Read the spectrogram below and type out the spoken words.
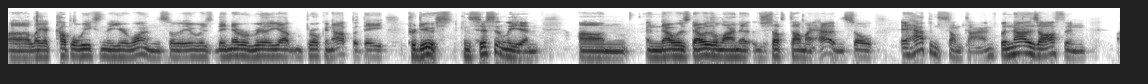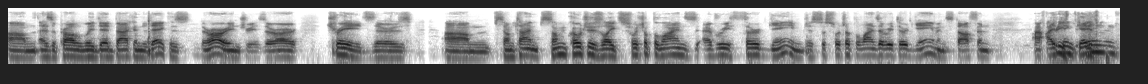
uh, like a couple weeks in the year one. So it was they never really got broken up, but they produced consistently, and um, and that was that was a line that just off the top of my head. So it happens sometimes, but not as often um, as it probably did back in the day, because there are injuries, there are trades, there's um, sometimes some coaches like switch up the lines every third game just to switch up the lines every third game and stuff. And I, I think getting it's,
